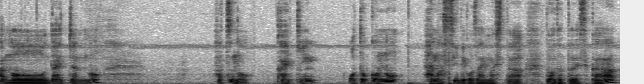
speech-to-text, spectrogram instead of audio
あの、大ちゃんの初の解禁男の話でございました。どうだったですか？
